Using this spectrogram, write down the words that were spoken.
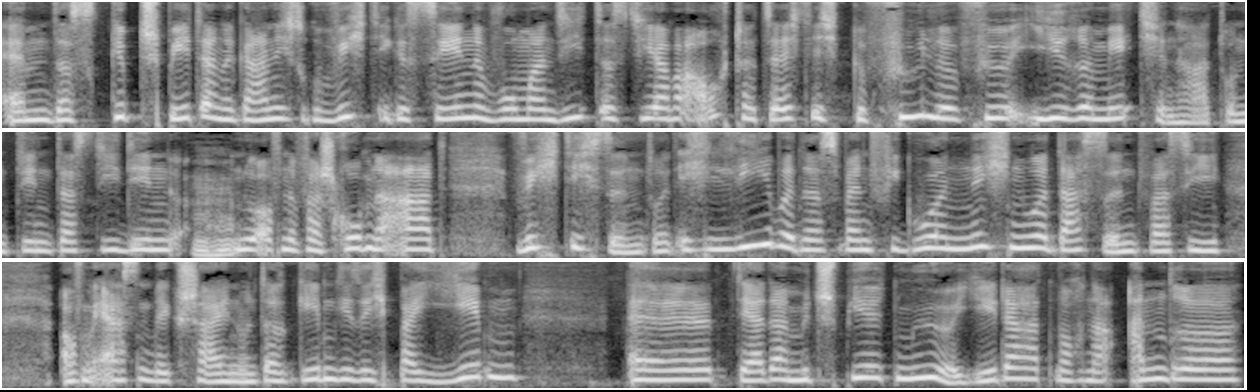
ähm, das gibt später eine gar nicht so wichtige Szene, wo man sieht, dass die aber auch tatsächlich Gefühle für ihre Mädchen hat und den, dass die denen nur auf eine verschrobene Art wichtig sind. Und ich liebe das, wenn Figuren nicht nur das sind, was sie auf den ersten Blick scheinen. Und da geben die sich bei jedem, äh, der da mitspielt, Mühe. Jeder hat noch eine andere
